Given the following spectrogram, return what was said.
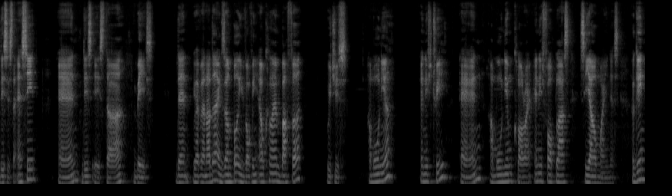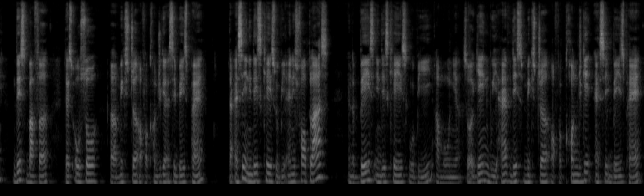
This is the acid and this is the base. Then we have another example involving alkaline buffer which is ammonia NH3 and ammonium chloride NH4 plus Cl minus. Again, this buffer, there's also a mixture of a conjugate acid base pair. The acid in this case will be NH4 plus and the base in this case will be ammonia. So again, we have this mixture of a conjugate acid-base pair,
